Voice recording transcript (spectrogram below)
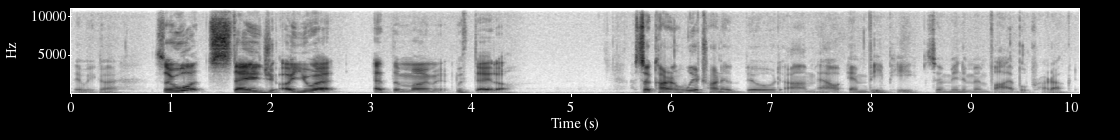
There we go. So, what stage are you at at the moment with data? So currently, we're trying to build um, our MVP, so minimum viable product.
